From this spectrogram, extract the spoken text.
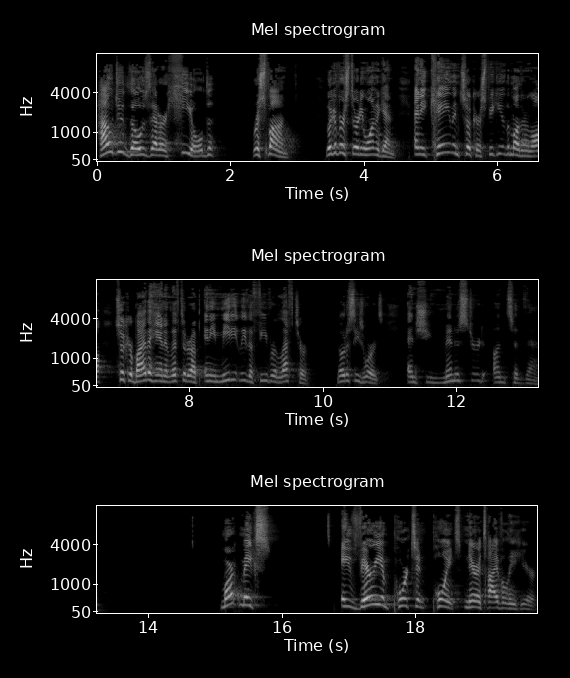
How do those that are healed respond? Look at verse 31 again. And he came and took her, speaking of the mother in law, took her by the hand and lifted her up, and immediately the fever left her. Notice these words. And she ministered unto them. Mark makes a very important point narratively here.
